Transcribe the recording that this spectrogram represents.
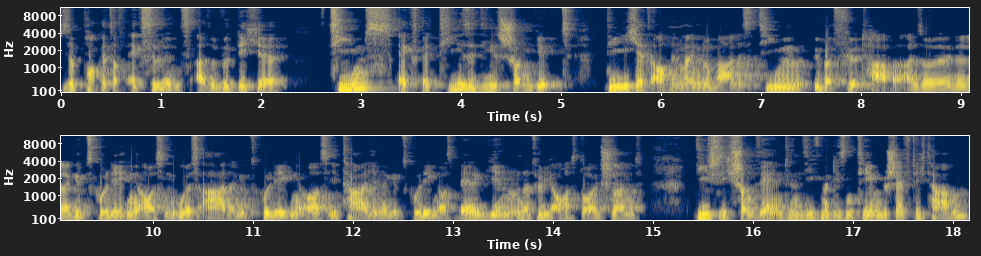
diese Pockets of Excellence, also wirkliche Teams, Expertise, die es schon gibt, die ich jetzt auch in mein globales Team überführt habe. Also da gibt es Kollegen aus den USA, da gibt es Kollegen aus Italien, da gibt es Kollegen aus Belgien und natürlich auch aus Deutschland, die sich schon sehr intensiv mit diesen Themen beschäftigt haben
